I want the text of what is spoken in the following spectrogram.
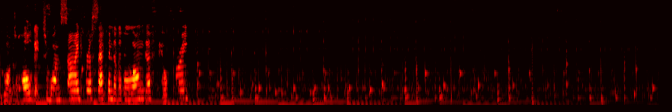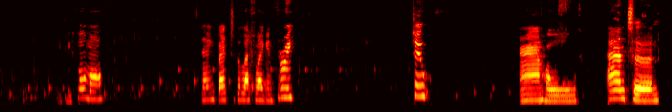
You want to hold it to one side for a second, a little longer, feel free. Four more. Staying bent to the left leg in three, two, and hold, and turn.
